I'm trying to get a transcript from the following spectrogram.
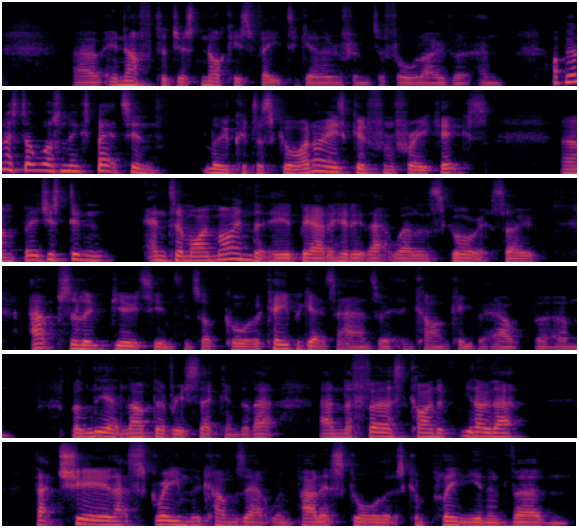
uh, enough to just knock his feet together and for him to fall over. And I'll be honest, I wasn't expecting Luca to score. I know he's good from free kicks, um, but it just didn't enter my mind that he'd be able to hit it that well and score it. So absolute beauty into the top corner. Keeper gets a hand to it and can't keep it out. But um, but yeah, loved every second of that. And the first kind of you know that that cheer, that scream that comes out when Palace score that's completely inadvertent.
